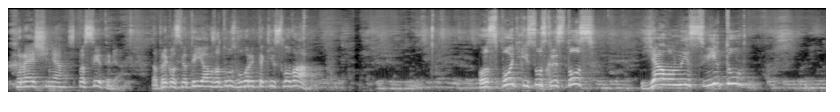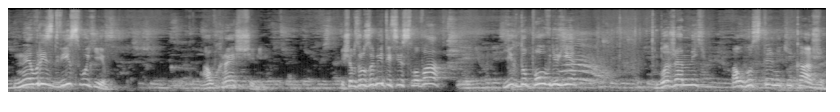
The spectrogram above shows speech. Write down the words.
хрещення Спасителя. Наприклад, святий Ян Златус говорить такі слова. Господь Ісус Христос явлений світу не в різдві своїм, а в хрещенні. І щоб зрозуміти ці слова, їх доповнює блаженний Августин, який каже,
